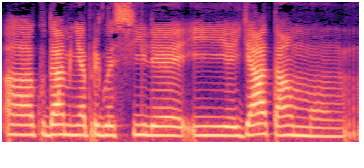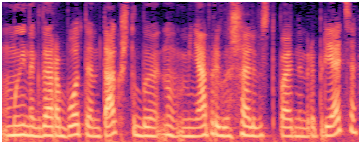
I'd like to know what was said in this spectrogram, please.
куда меня пригласили, и я там, мы иногда работаем так, чтобы, ну, меня приглашали выступать на мероприятия.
